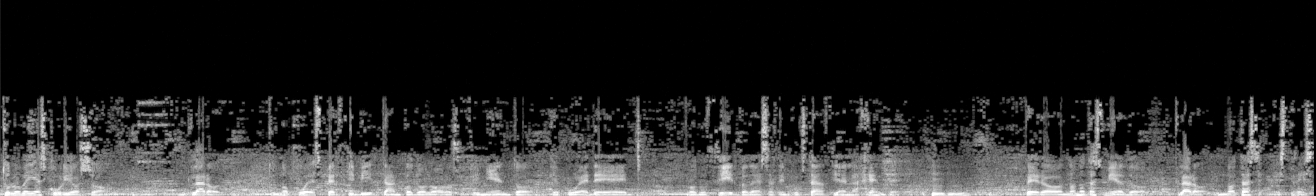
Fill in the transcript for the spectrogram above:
Tú lo veías curioso. Claro, tú no puedes percibir tanto dolor o sufrimiento que puede producir toda esa circunstancia en la gente pero no notas miedo. Claro, notas estrés,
